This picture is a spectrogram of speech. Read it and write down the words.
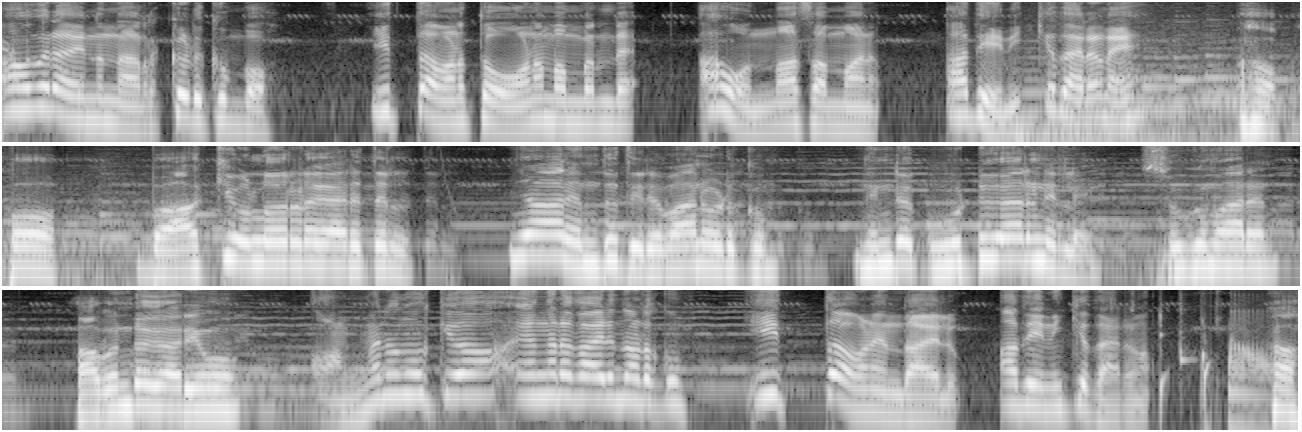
അവരതിനെ നറുക്കെടുക്കുമ്പോ ഇത്തവണത്തെ ഓണം മെമ്പറിന്റെ ആ ഒന്നാം സമ്മാനം അതെനിക്ക് തരണേ. അപ്പോ ബാക്കിയുള്ളവരുടെ കാര്യത്തിൽ ഞാൻ എന്ത് തീരുമാനം എടുക്കും നിന്റെ കൂട്ടുകാരനില്ലേ? സുകുമാരൻ അവന്റെ കാര്യമോ? അങ്ങനെ നോക്കിയാ എങ്ങനെ കാര്യം നടക്കും? ഇത്തവണ എന്തായാലും അത് എനിക്ക് തരണം. ഹ,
